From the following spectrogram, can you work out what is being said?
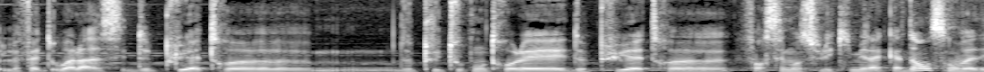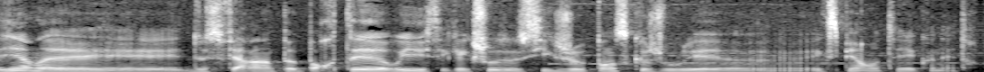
le fait, voilà, c'est de plus être, euh, de plus tout contrôler, de plus être euh, forcément celui qui met la cadence, on va dire, et de se faire un peu porter. Oui, c'est quelque chose aussi que je pense que je voulais expérimenter et connaître.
